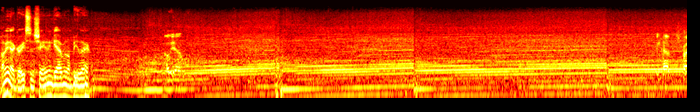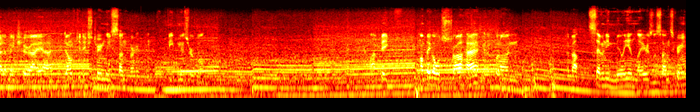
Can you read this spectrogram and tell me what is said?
Oh yeah, Grayson, Shane, and Gavin will be there. Oh yeah. And have to try to make sure I uh, don't get extremely sunburned and be miserable. My big, my big old straw hat. Gonna put on about 70 million layers of sunscreen.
